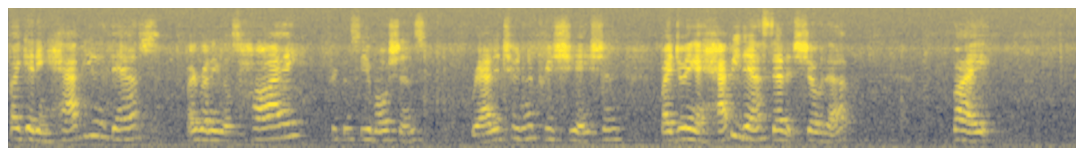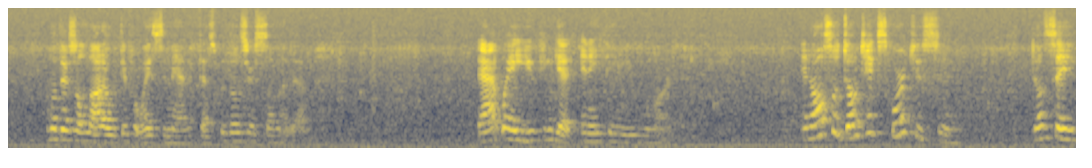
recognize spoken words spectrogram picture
by getting happy in advance, by running those high frequency emotions, gratitude and appreciation, by doing a happy dance that it showed up, by, well, there's a lot of different ways to manifest, but those are some of them. That way you can get anything you want. And also, don't take score too soon. Don't say,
